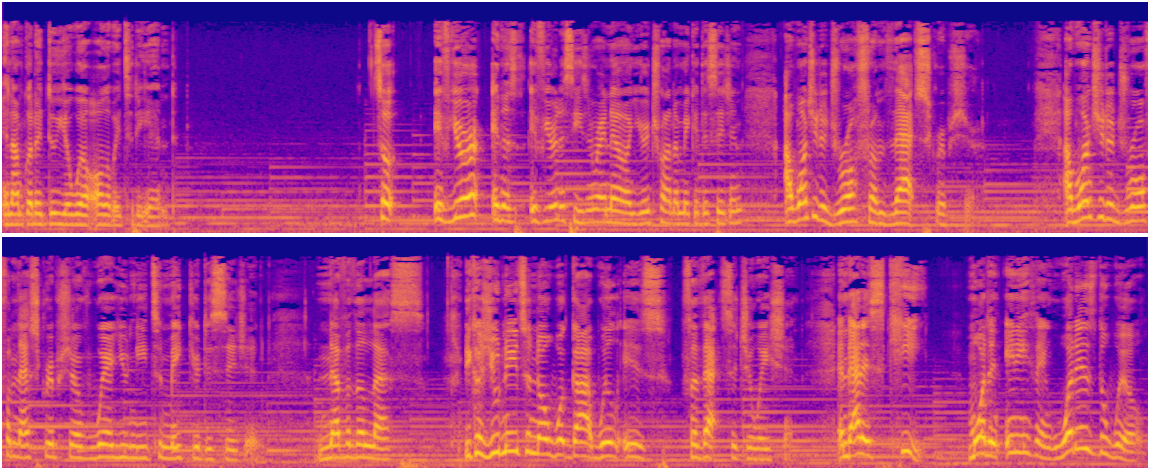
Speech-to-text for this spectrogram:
And I'm going to do your will all the way to the end. So, if you're in a if you're in a season right now and you're trying to make a decision, I want you to draw from that scripture. I want you to draw from that scripture of where you need to make your decision. Nevertheless, because you need to know what God will is for that situation. And that is key. More than anything, what is the will?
